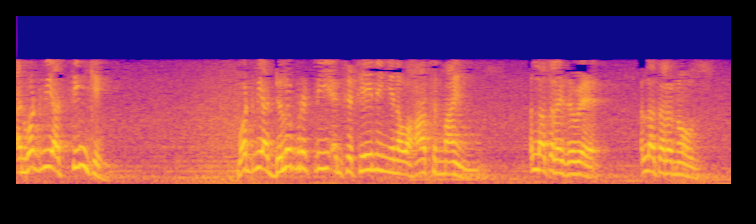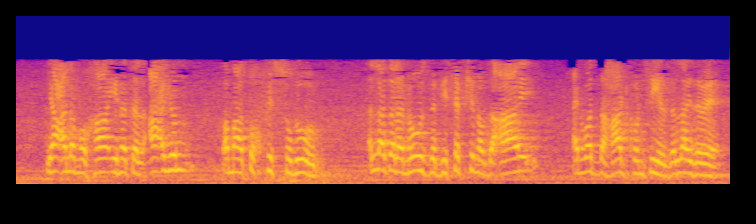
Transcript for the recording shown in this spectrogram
and what we are thinking, what we are deliberately entertaining in our hearts and minds. Allah Ta'ala is aware. Allah Ta'ala knows. يَعْلَمُ خَائِنَةَ الْأَعْيُنِ وَمَا تُخْفِ الصُّدُورِ Allah Ta'ala knows the deception of the eye and what the heart conceals. Allah is aware.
